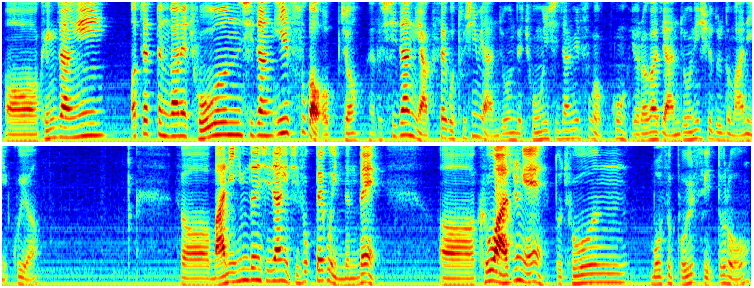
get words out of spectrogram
어, 굉장히 어쨌든 간에 좋은 시장일 수가 없죠. 그래서 시장이 약세고 투심이 안 좋은데 좋은 시장일 수가 없고 여러 가지 안 좋은 이슈들도 많이 있고요. 그래서 많이 힘든 시장이 지속되고 있는데 어, 그 와중에 또 좋은 모습 보일 수 있도록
